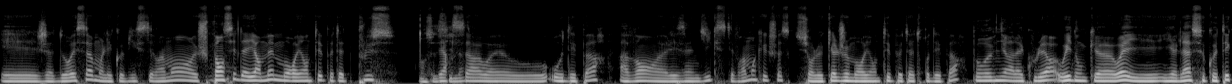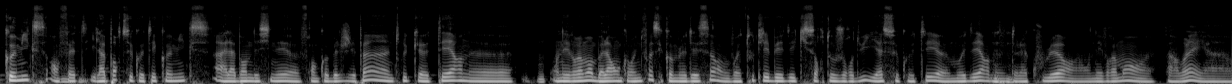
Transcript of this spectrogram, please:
Et j'adorais ça, moi, les comics. C'était vraiment. Je pensais d'ailleurs même m'orienter peut-être plus Dans ce vers ça ouais, au, au départ, avant euh, les indices. C'était vraiment quelque chose sur lequel je m'orientais peut-être au départ. Pour revenir à la couleur, oui, donc euh, ouais, il, il a ce côté comics en fait. Mhm. Il apporte ce côté comics à la bande dessinée euh, franco-belge. J'ai pas un truc terne. Mhm. On est vraiment, bah là encore une fois, c'est comme le dessin. On voit toutes les BD qui sortent aujourd'hui. Il y a ce côté moderne Mhm. de la couleur. On est vraiment, enfin voilà, y a-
